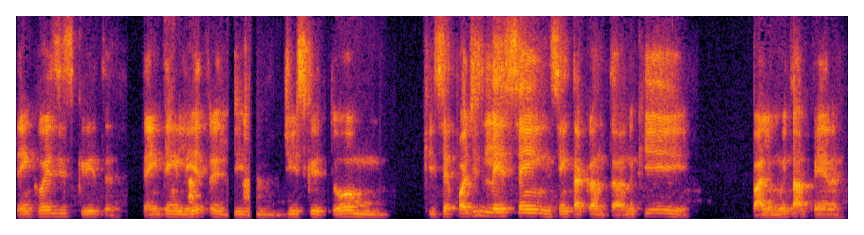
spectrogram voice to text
tem coisa escrita. Tem, tem letras de, de escritor que você pode ler sem estar sem tá cantando, que vale muito a pena.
